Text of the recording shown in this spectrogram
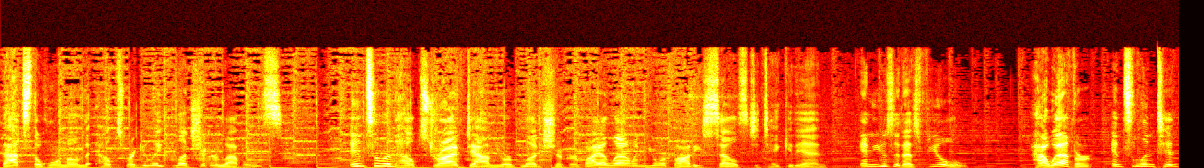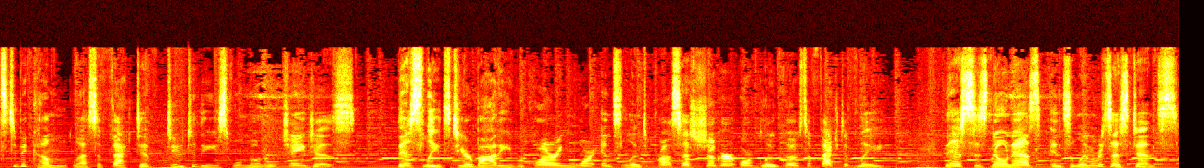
That's the hormone that helps regulate blood sugar levels. Insulin helps drive down your blood sugar by allowing your body's cells to take it in and use it as fuel. However, insulin tends to become less effective due to these hormonal changes. This leads to your body requiring more insulin to process sugar or glucose effectively. This is known as insulin resistance.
